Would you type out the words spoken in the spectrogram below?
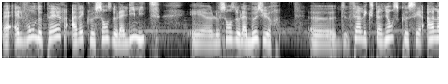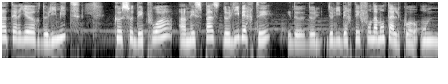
bah, elles vont de pair avec le sens de la limite et euh, le sens de la mesure, euh, de faire l'expérience que c'est à l'intérieur de limites que se déploie un espace de liberté et de, de, de liberté fondamentale. On,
